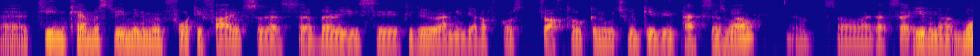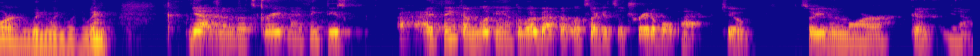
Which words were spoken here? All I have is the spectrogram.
Uh, team chemistry minimum 45 so that's uh, very easy to do and you get of course draft token which will give you packs as well Yeah, so that's even a more win-win-win-win Yeah, no, that's great, and I think these. I think I'm looking at the web app. It looks like it's a tradable pack too, so even more good. You know,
